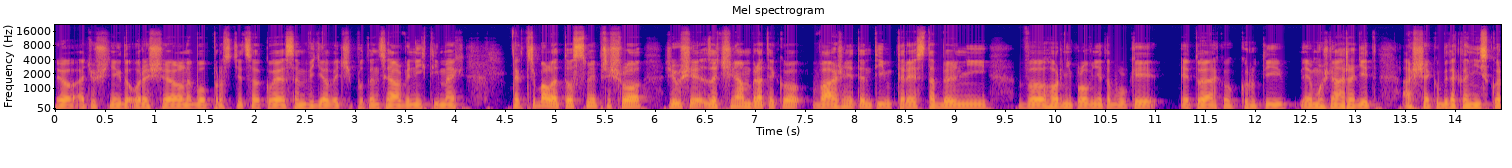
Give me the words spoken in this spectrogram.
jo, ať už někdo odešel, nebo prostě celkově jsem viděl větší potenciál v jiných týmech, tak třeba letos mi přišlo, že už je začínám brát jako vážně ten tým, který je stabilní v horní polovině tabulky, je to jako krutý, je možná řadit až jakoby takhle nízko,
